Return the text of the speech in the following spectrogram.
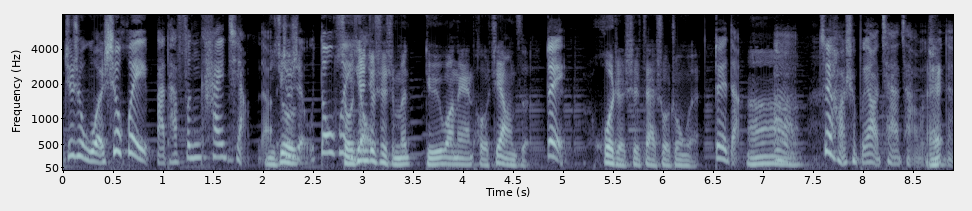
就是我是会把它分开讲的，你就是都会。首先就是什么 “Do you want an apple” 这样子，对或者是在说中文对的，啊。嗯，最好是不要夹杂，我觉哎得。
